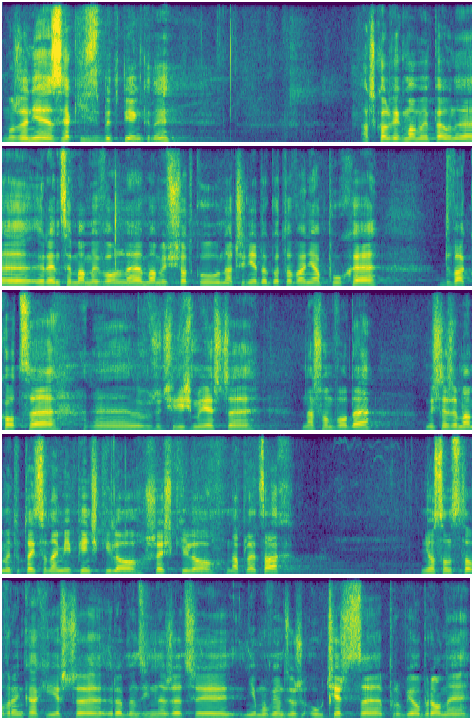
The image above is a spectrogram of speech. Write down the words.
Może nie jest jakiś zbyt piękny, aczkolwiek mamy pełne, ręce mamy wolne, mamy w środku naczynie do gotowania, puchę, dwa koce, yy, wrzuciliśmy jeszcze naszą wodę. Myślę, że mamy tutaj co najmniej 5 kg, 6 kg na plecach. Niosąc to w rękach i jeszcze robiąc inne rzeczy, nie mówiąc już o ucieczce, próbie obrony,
